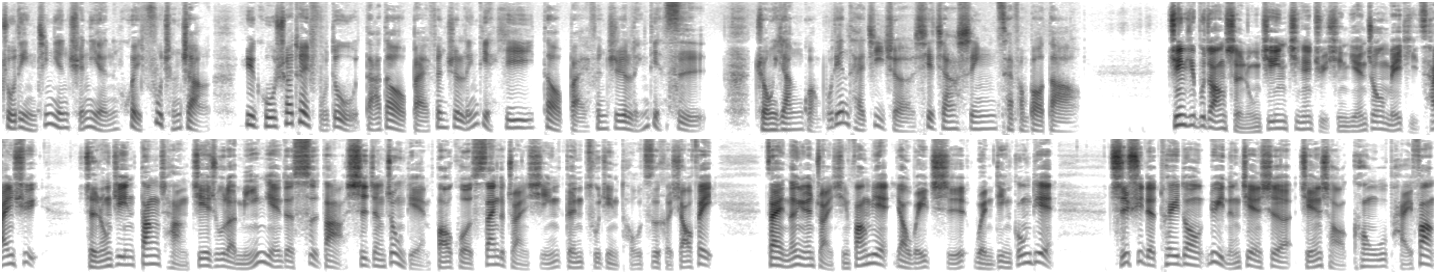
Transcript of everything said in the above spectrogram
注定今年全年会负成长，预估衰退幅度达到百分之零点一到百分之零点四。中央广播电台记者谢嘉欣采访报道。经济部长沈荣金今天举行年终媒体参叙，沈荣金当场接出了明年的四大施政重点，包括三个转型跟促进投资和消费。在能源转型方面，要维持稳定供电，持续的推动绿能建设，减少空污排放。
